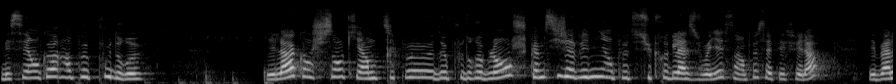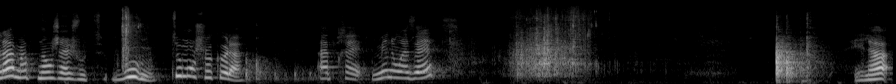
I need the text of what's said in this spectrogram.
mais c'est encore un peu poudreux. Et là, quand je sens qu'il y a un petit peu de poudre blanche, comme si j'avais mis un peu de sucre glace, vous voyez, c'est un peu cet effet-là. Et bien là, maintenant, j'ajoute, boum, tout mon chocolat. Après, mes noisettes. Et là,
